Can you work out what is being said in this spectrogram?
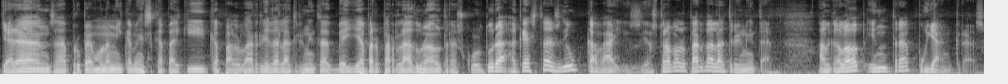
I ara ens apropem una mica més cap aquí, cap al barri de la Trinitat Vella, per parlar d'una altra escultura. Aquesta es diu Cavalls i es troba al Parc de la Trinitat, al galop entre Pollancres.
